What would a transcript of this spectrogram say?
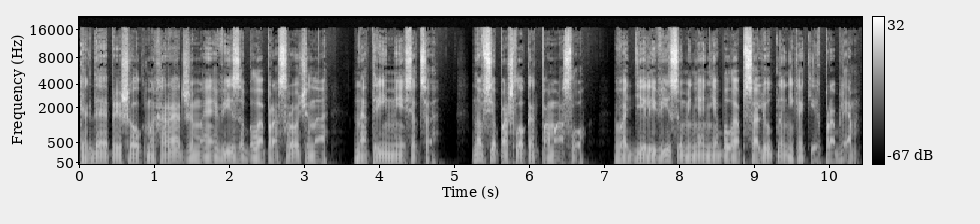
Когда я пришел к Махараджи, моя виза была просрочена на три месяца. Но все пошло как по маслу. В отделе виз у меня не было абсолютно никаких проблем.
